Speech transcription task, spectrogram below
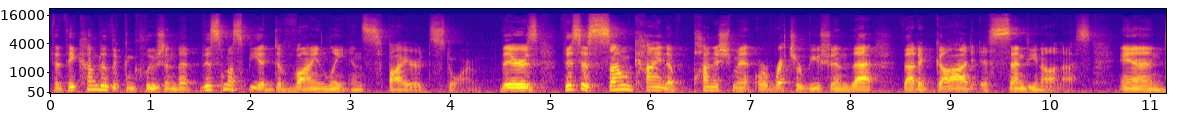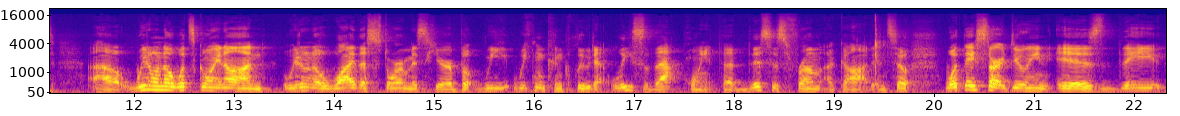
that they come to the conclusion that this must be a divinely inspired storm. There's this is some kind of punishment or retribution that that a god is sending on us. And uh, we don't know what's going on. We don't know why the storm is here, but we, we can conclude at least that point that this is from a God. And so what they start doing is they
